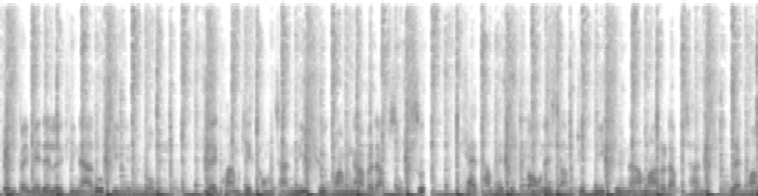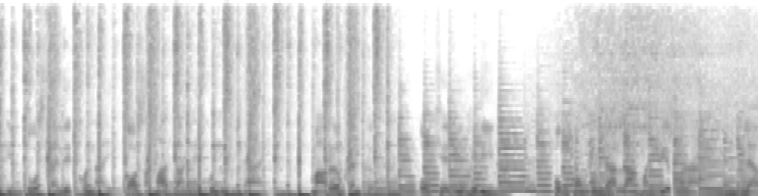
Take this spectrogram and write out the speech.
เป็นไปไม่ได้เลยที่หน้ารูปสี่เหลี่ยมกลม ในความคิดของฉันนี่คือความงามระดับสูงสุด แค่ทำให้ถูกต้องในสามจุดนี้คือหน้ามาระดับชั้น และความอิ่มตัวสไตลิสต์คนไหนก็สามารถตัดให้คุณดูดีได้ มาเริ่มกันเถอะ โอเคดูให้ดีนะ ผมของคุณด้านล่างมันเรียบมาก แล้ว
